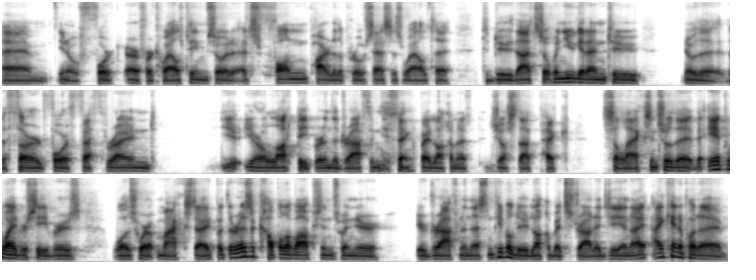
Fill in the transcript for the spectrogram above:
um, you know, for or for 12 teams. So it, it's fun part of the process as well to to do that. So when you get into, you know, the the third, fourth, fifth round, you're a lot deeper in the draft than you think by looking at just that pick selection. So the the eight wide receivers was where it maxed out, but there is a couple of options when you're you're drafting this, and people do look about strategy. And I I kind of put a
